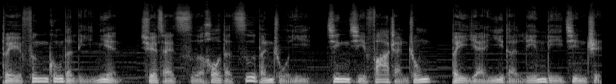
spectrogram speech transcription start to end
对分工的理念却在此后的资本主义经济发展中被演绎得淋漓尽致。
